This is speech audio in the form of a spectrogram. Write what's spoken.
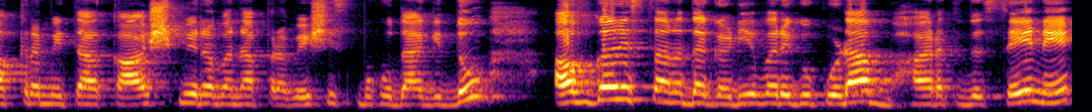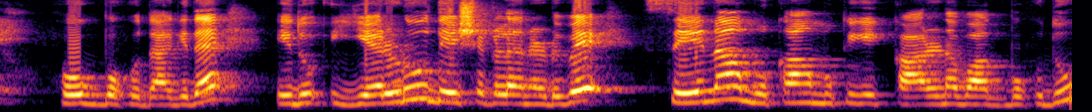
ಆಕ್ರಮಿತ ಕಾಶ್ಮೀರವನ್ನ ಪ್ರವೇಶಿಸಬಹುದಾಗಿದ್ದು ಅಫ್ಘಾನಿಸ್ತಾನದ ಗಡಿಯವರೆಗೂ ಕೂಡ ಭಾರತದ ಸೇನೆ ಹೋಗಬಹುದಾಗಿದೆ. ಇದು ಎರಡೂ ದೇಶಗಳ ನಡುವೆ ಸೇನಾ ಮುಖಾಮುಖಿಗೆ ಕಾರಣವಾಗಬಹುದು.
